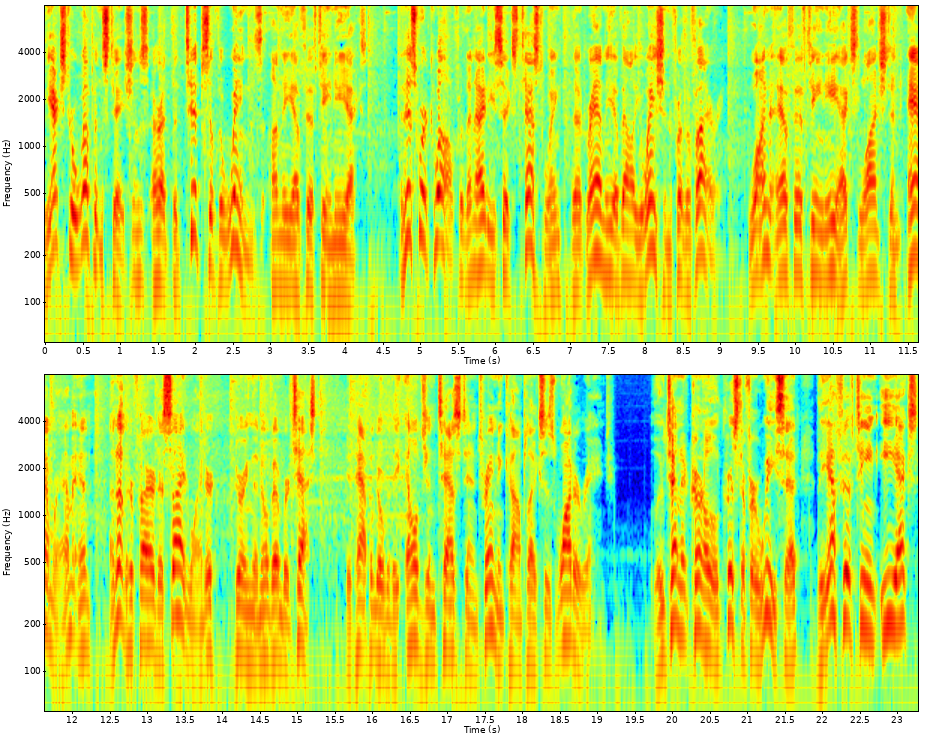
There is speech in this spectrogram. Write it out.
The extra weapon stations are at the tips of the wings on the F 15EX. And this worked well for the 96 test wing that ran the evaluation for the firing. One F 15EX launched an AMRAAM and another fired a Sidewinder during the November test. It happened over the Eglin Test and Training Complex's water range. Lieutenant Colonel Christopher Wee said the F 15EX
